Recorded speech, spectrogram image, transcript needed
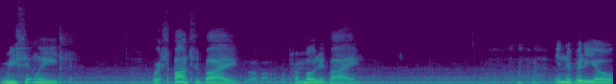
recently were sponsored by, promoted by, in the video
